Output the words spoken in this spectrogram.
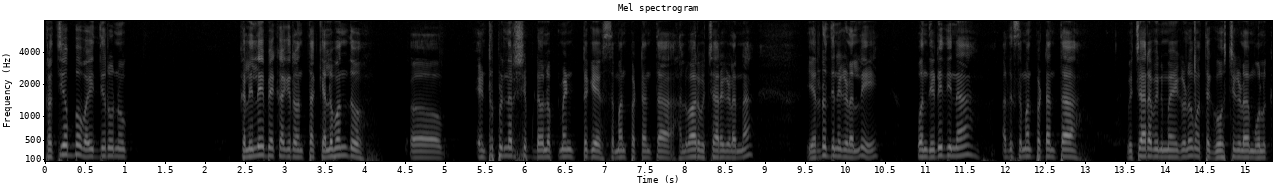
ಪ್ರತಿಯೊಬ್ಬ ವೈದ್ಯರೂ ಕಲೀಲೇಬೇಕಾಗಿರುವಂಥ ಕೆಲವೊಂದು ಎಂಟರ್ಪ್ರಿನರ್ಶಿಪ್ ಡೆವಲಪ್ಮೆಂಟ್ಗೆ ಸಂಬಂಧಪಟ್ಟಂಥ ಹಲವಾರು ವಿಚಾರಗಳನ್ನು ಎರಡು ದಿನಗಳಲ್ಲಿ ಒಂದು ಇಡೀ ದಿನ ಅದಕ್ಕೆ ಸಂಬಂಧಪಟ್ಟಂಥ ವಿಚಾರ ವಿನಿಮಯಗಳು ಮತ್ತು ಗೋಷ್ಠಿಗಳ ಮೂಲಕ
